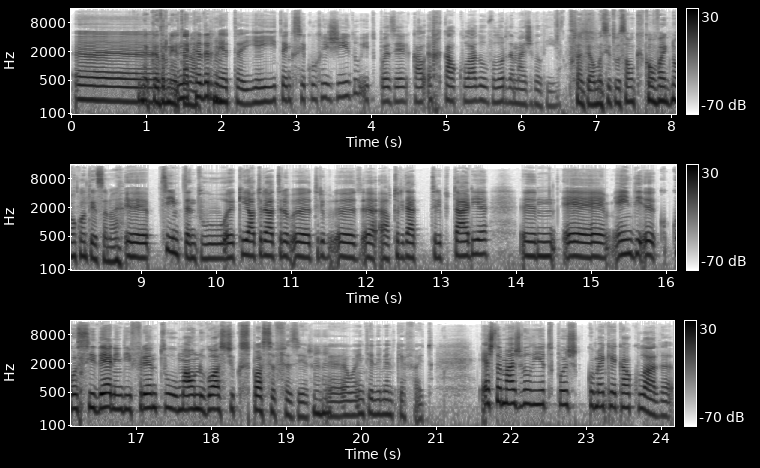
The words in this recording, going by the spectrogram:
Uh, na caderneta, na é? caderneta hum. e aí tem que ser corrigido e depois é, é recalculado o valor da mais-valia. Portanto, é uma situação que convém que não aconteça, não é? Uh, sim, portanto, aqui a autoridade, uh, a autoridade tributária um, é, é considera indiferente o mau negócio que se possa fazer, uhum. é o entendimento que é feito. Esta mais-valia depois, como é que é calculada?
